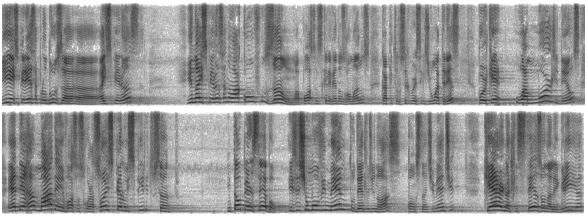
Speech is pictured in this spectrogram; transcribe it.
e a experiência produz a, a, a esperança. E na esperança não há confusão. O apóstolo escrevendo aos Romanos, capítulo 5, versículos de 1 a 3, porque o amor de Deus é derramado em vossos corações pelo Espírito Santo. Então percebam, existe um movimento dentro de nós, constantemente, quer na tristeza ou na alegria,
